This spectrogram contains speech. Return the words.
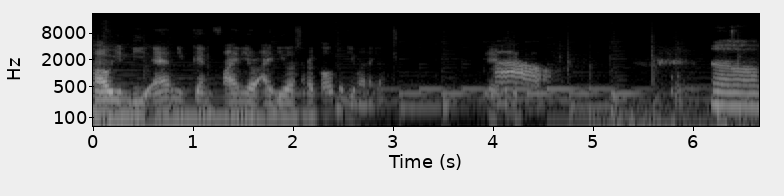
how in the end you can find your ideal circle tuh gimana ya? Kayak Wow. Um,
